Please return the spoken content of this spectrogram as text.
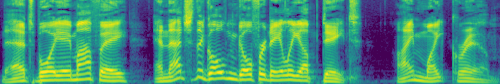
That's Boye Mafe, and that's the Golden Gopher Daily Update. I'm Mike Grimm.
